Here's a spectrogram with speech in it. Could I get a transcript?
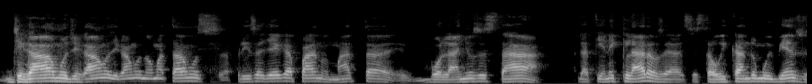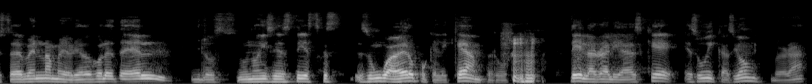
llegábamos, llegábamos, llegábamos, no matábamos, la prisa llega, pa, nos mata. eh, Bolaños está, la tiene clara, o sea, se está ubicando muy bien. Si ustedes ven la mayoría de los goles de él, los, uno dice, este, este es, es un guavero porque le quedan, pero de la realidad es que es ubicación, ¿verdad?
